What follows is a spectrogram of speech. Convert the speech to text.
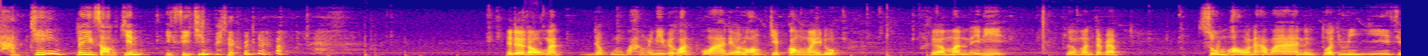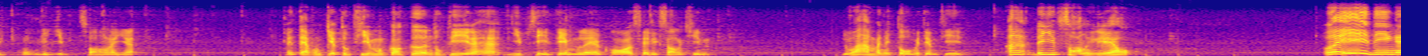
ถามจริงแล้วอีกสองชิ้น อีกสี่ชิ้นไปไหนวะเนี่ยเดียวเดี๋ยวเรางั้นเดี๋ยวผมวางไอ้นี่ไว้ก่อนเพราะว่าเดี๋ยวลองเก็บกล่องใหม่ดูเผื่อมันไอ้นี่เผื่อมันจะแบบสุ่มเอานะครับว่าหนึ่งตัวจะมียี่สิบหกหรือยี่สิบสองอะไรเงี้ย เอ้ยแต่ผมเก็บทุกทีมันก็เกินทุกทีนะฮะยี่สิบสี่เต็มเลยก็เศษอีกสองชิ้น หรือว่ามันยังโตไม่เต็มที่ อะได้ยี่สิบสองอีกแล้ว เอ้ยนี่ไง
